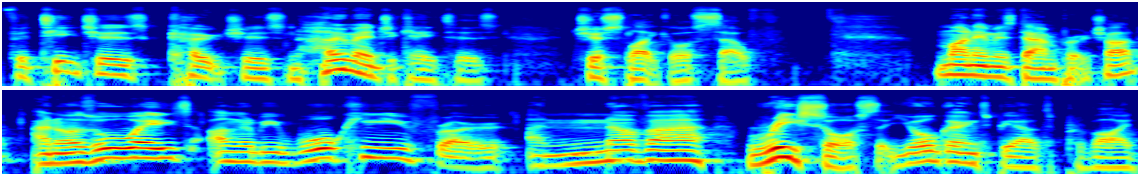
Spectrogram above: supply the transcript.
for teachers, coaches, and home educators just like yourself. My name is Dan Pritchard, and as always, I'm going to be walking you through another resource that you're going to be able to provide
